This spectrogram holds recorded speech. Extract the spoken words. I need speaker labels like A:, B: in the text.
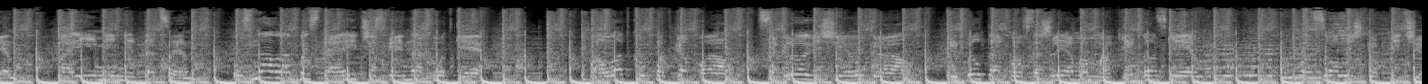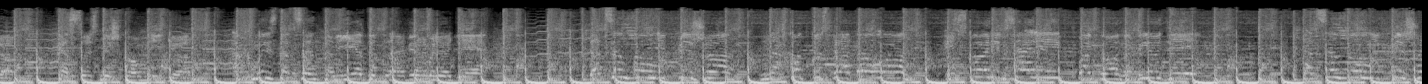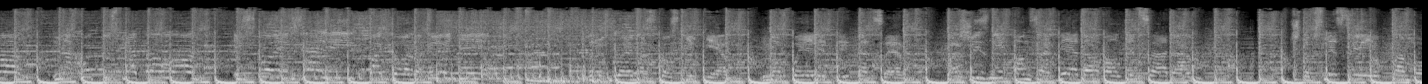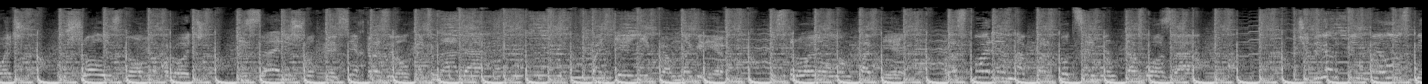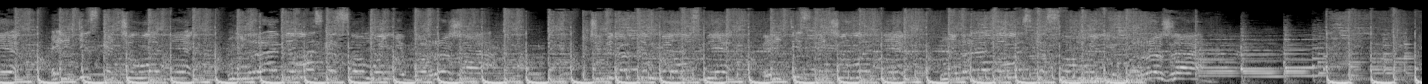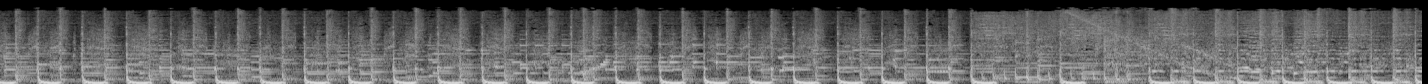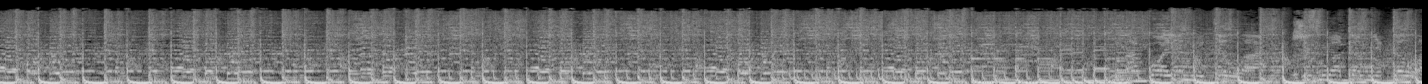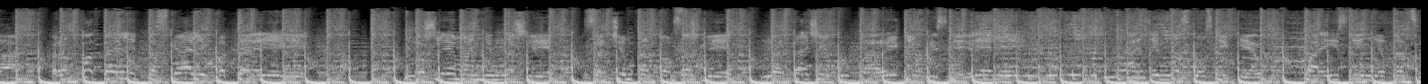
A: студент по имени доцент. Узнал об исторической находке. Палатку подкопал, сокровище украл. И был таков со шлемом македонским. Boy. ты не процент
